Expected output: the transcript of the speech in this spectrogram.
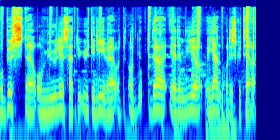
robuste og mulige å sette ut i livet. Og, og der er det mye igjen å diskutere.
